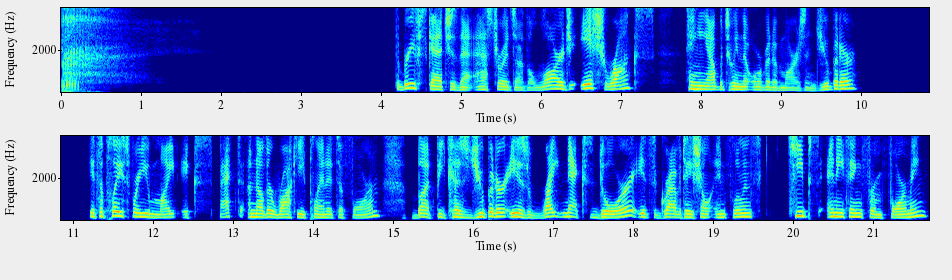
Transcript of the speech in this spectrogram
The brief sketch is that asteroids are the large ish rocks hanging out between the orbit of Mars and Jupiter. It's a place where you might expect another rocky planet to form, but because Jupiter is right next door, its gravitational influence keeps anything from forming,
